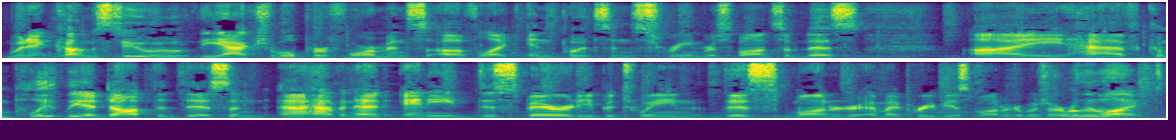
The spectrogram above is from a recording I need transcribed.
when it comes to the actual performance of like inputs and screen responsiveness, I have completely adopted this and I haven't had any disparity between this monitor and my previous monitor, which I really liked.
